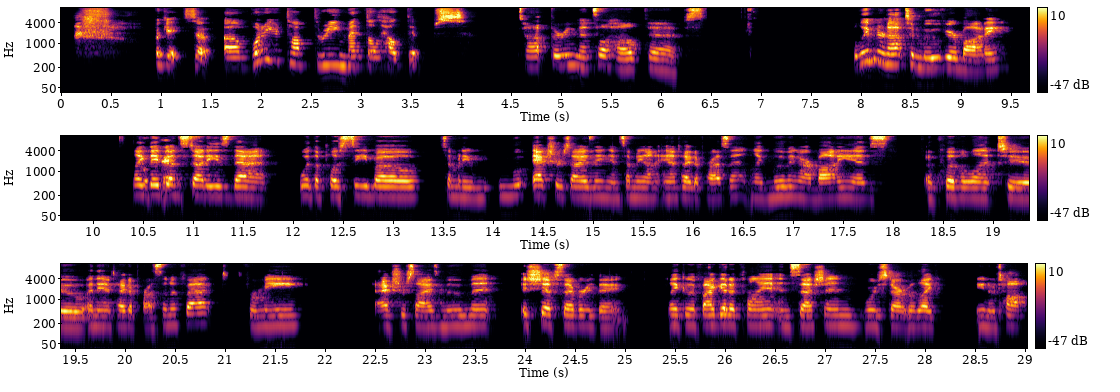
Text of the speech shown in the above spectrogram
okay, so um, what are your top three mental health tips? Top three mental health tips. Believe it or not, to move your body. Like they've done studies that with a placebo, somebody exercising and somebody on antidepressant, like moving our body is equivalent to an antidepressant effect. For me, exercise, movement, it shifts everything. Like if I get a client in session, we start with like, you know, talk,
